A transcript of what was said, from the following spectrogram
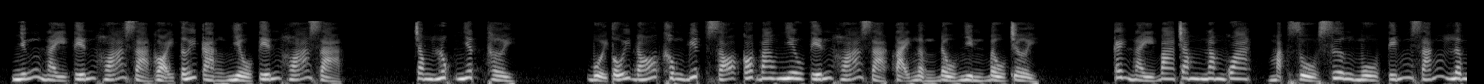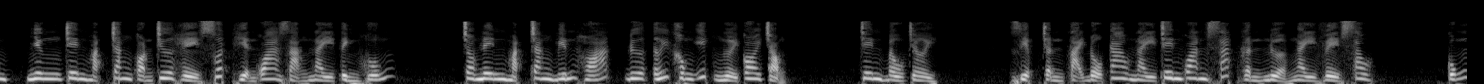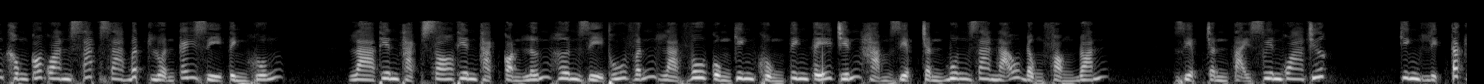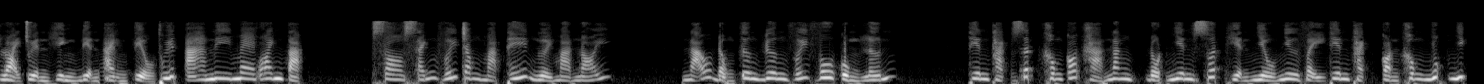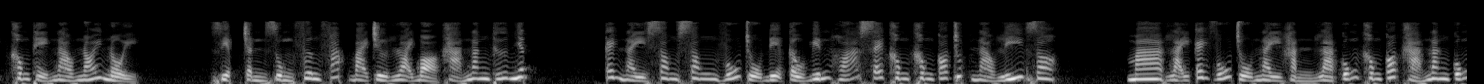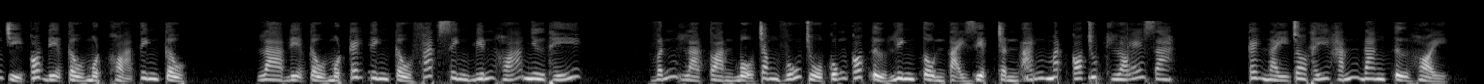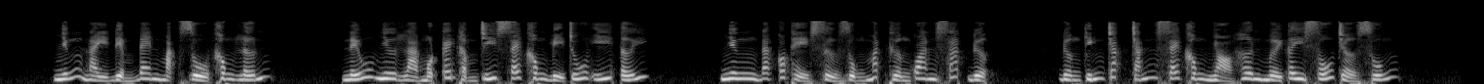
Những này tiến hóa giả gọi tới càng nhiều tiến hóa giả. Trong lúc nhất thời. Buổi tối đó không biết rõ có bao nhiêu tiến hóa giả tại ngẩng đầu nhìn bầu trời. Cái này 300 năm qua, mặc dù sương mù tím dáng lâm, nhưng trên mặt trăng còn chưa hề xuất hiện qua dạng này tình huống. Cho nên mặt trăng biến hóa, đưa tới không ít người coi trọng. Trên bầu trời, Diệp Trần tại độ cao này trên quan sát gần nửa ngày về sau. Cũng không có quan sát ra bất luận cái gì tình huống. Là thiên thạch so thiên thạch còn lớn hơn gì thú vẫn là vô cùng kinh khủng tinh tế chiến hạm Diệp Trần buông ra não động phỏng đoán. Diệp Trần tại xuyên qua trước. Kinh lịch các loại truyền hình điện ảnh tiểu thuyết anime oanh tạc. So sánh với trong mặt thế người mà nói. Não động tương đương với vô cùng lớn. Thiên thạch rất không có khả năng, đột nhiên xuất hiện nhiều như vậy thiên thạch còn không nhúc nhích không thể nào nói nổi. Diệp Trần dùng phương pháp bài trừ loại bỏ khả năng thứ nhất. Cái này song song vũ trụ địa cầu biến hóa sẽ không không có chút nào lý do. Mà lại cái vũ trụ này hẳn là cũng không có khả năng cũng chỉ có địa cầu một khỏa tinh cầu. Là địa cầu một cái tinh cầu phát sinh biến hóa như thế. Vẫn là toàn bộ trong vũ trụ cũng có tử linh tồn tại Diệp Trần ánh mắt có chút lóe ra. Cái này cho thấy hắn đang tự hỏi. Những này điểm đen mặc dù không lớn. Nếu như là một cái thậm chí sẽ không bị chú ý tới. Nhưng đã có thể sử dụng mắt thường quan sát được. Đường kính chắc chắn sẽ không nhỏ hơn 10 cây số trở xuống.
